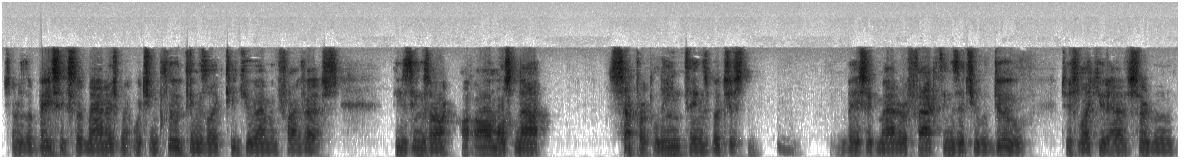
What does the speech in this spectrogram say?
sort of the basics of management, which include things like TQM and 5S. These things are, are almost not separate lean things, but just basic matter of fact things that you would do, just like you'd have certain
